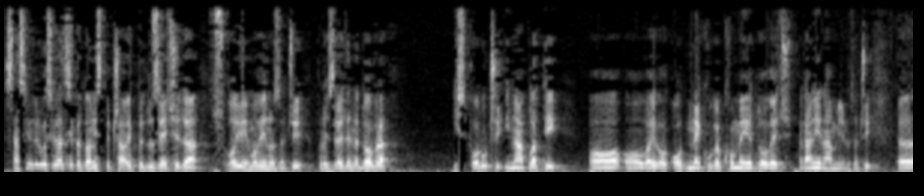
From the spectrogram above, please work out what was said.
Sasvim je druga situacija kada oni sprečavaju preduzeće da svoju imovinu, znači proizvedene dobra, isporuči i naplati o, ovaj, od nekoga kome je to već ranije namenjeno. Znači, e,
